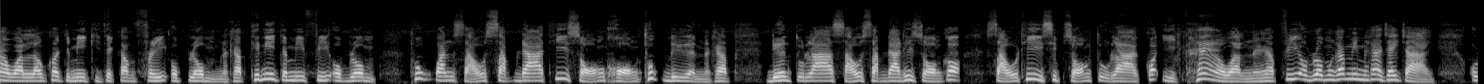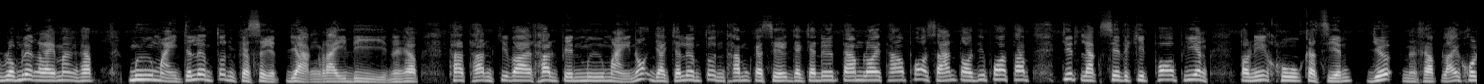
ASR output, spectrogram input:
5 วันเราก็จะมีกิจกรรมฟรีอบรมนะครับ ที่นี่จะมีฟรีอบรม ทุกวันเสาร์สัปดาห์ที่ 2 ของทุกเดือนนะครับ เดือนตุลาเสาร์สัปดาห์ที่ 2 ก็เสาร์ที่ 12 ตุลาก็อีก 5 วันนะครับฟรีอบรมครับไม่มีค่าใช้จ่าย อบรมเรื่องอะไรบ้างครับ มือใหม่จะเริ่มต้นเกษตรอย่างไรดีนะครับ ถ้าท่านคิดว่าท่านเป็นมือใหม่เนาะอยากจะเริ่มต้นทำเกษตร อยากจะเดินตามรอยเท้าพ่อสารต่อที่พ่อทำยึดหลักเศรษฐกิจพ่อเพียง ตอนนี้ครูเกษียณเยอะนะครับ หลายคน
